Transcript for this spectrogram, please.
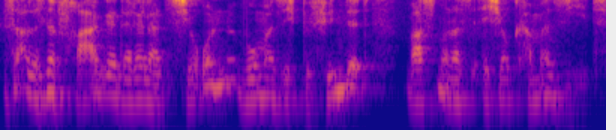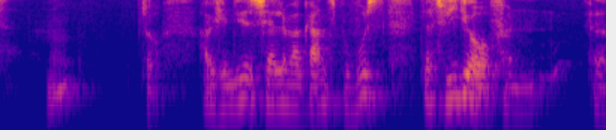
das ist alles eine Frage der Relation, wo man sich befindet, was man als Echokammer sieht. Hm? So, habe ich an dieser Stelle mal ganz bewusst das Video von äh,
